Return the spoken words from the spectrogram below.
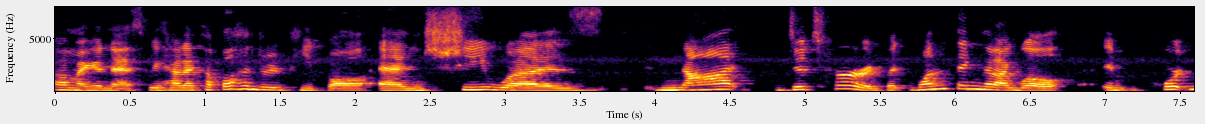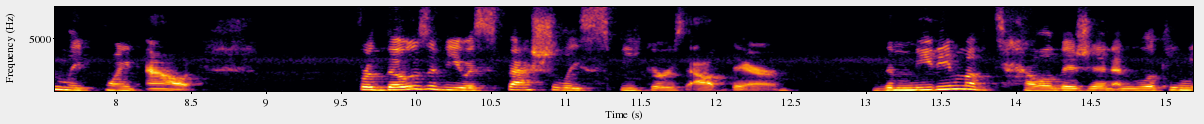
Oh my goodness. We had a couple hundred people, and she was not deterred. But one thing that I will importantly point out for those of you, especially speakers out there, the medium of television and looking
